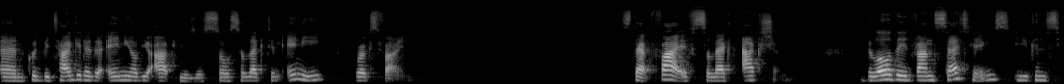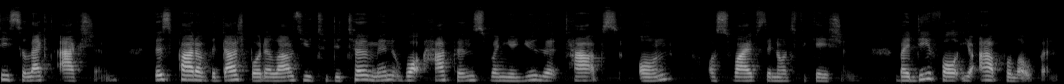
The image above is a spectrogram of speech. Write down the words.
and could be targeted at any of your app users, so selecting any works fine. Step 5. Select action. Below the advanced settings, you can see select action. This part of the dashboard allows you to determine what happens when your user taps on or swipes the notification. By default, your app will open.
